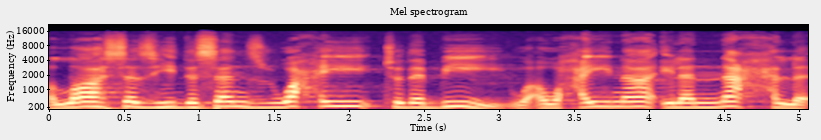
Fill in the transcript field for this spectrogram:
Allah says He descends wahi to the bee, وَأَوْحَيْنَا إِلَى النَّحْلِ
